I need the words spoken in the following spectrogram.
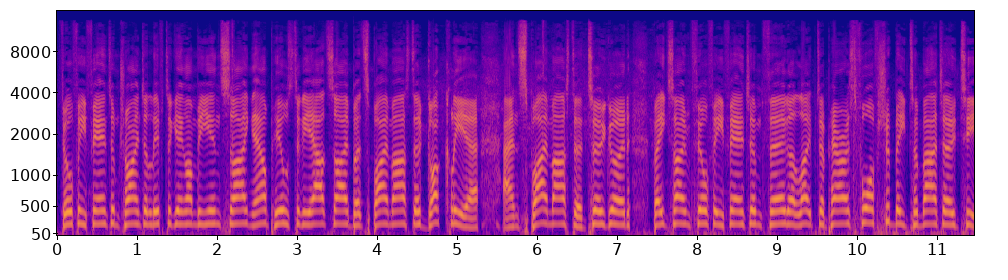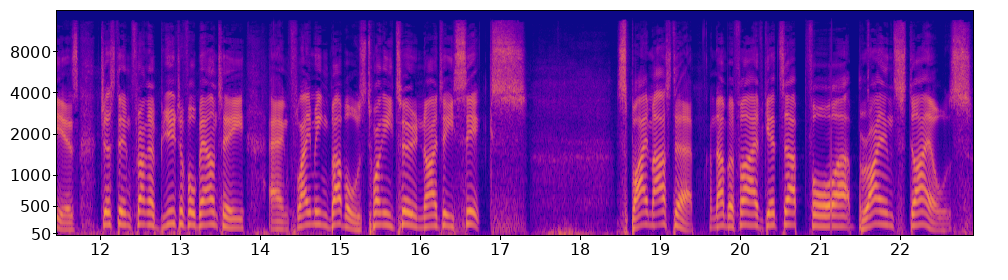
Filthy Phantom trying to lift again on the inside. Now peels to the outside, but Spymaster got clear, and Spymaster too good. Beats home Filthy Phantom. Third, Elope to Paris. Fourth should be Tomato Tears, just in front of Beautiful Bounty. And and Flaming Bubbles 22.96. Spy Master number five gets up for Brian Styles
